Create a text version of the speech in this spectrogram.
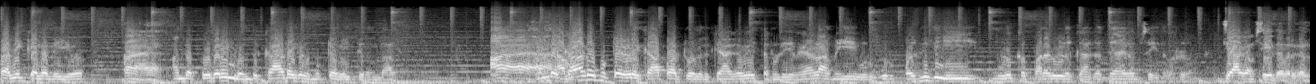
பனிக்கடலையோ. அந்த புதரில் வந்து காடைகள் முட்டை ஆ, அந்த. காடை முட்டைகளை காப்பாற்றுவதற்காகவே தன்னுடைய வேளாண்மையை ஒரு ஒரு பகுதியை முழுக்க பறவைகளுக்காக தியாகம் செய்தவர்கள். தியாகம் செய்தவர்கள்.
